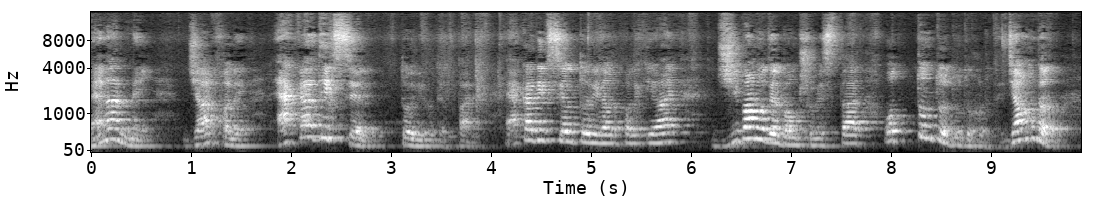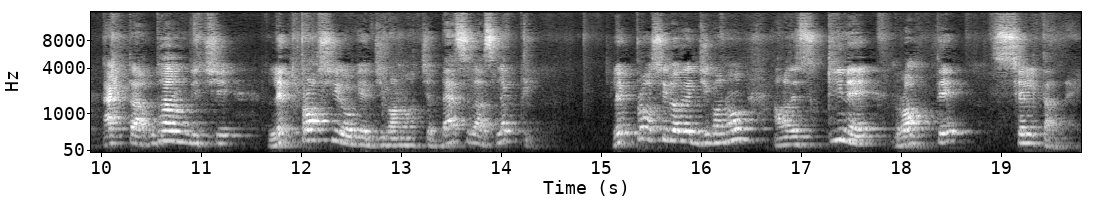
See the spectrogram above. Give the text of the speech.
ম্যানার নেই যার ফলে একাধিক সেল তৈরি হতে পারে। একাধিক সেল তৈরি হওয়ার ফলে কি হয়? জীবাণুদের বংশবিস্তার অত্যন্ত দ্রুত ঘটতে যেমন ধরো, একটা উদাহরণ দিচ্ছি, লেপ্রসি রোগের জীবাণু হচ্ছে ব্যাসিলাস লেপটি লেপ্রসি রোগের জীবাণু আমাদের স্কিনে রক্তে শেল্টার নেয়।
